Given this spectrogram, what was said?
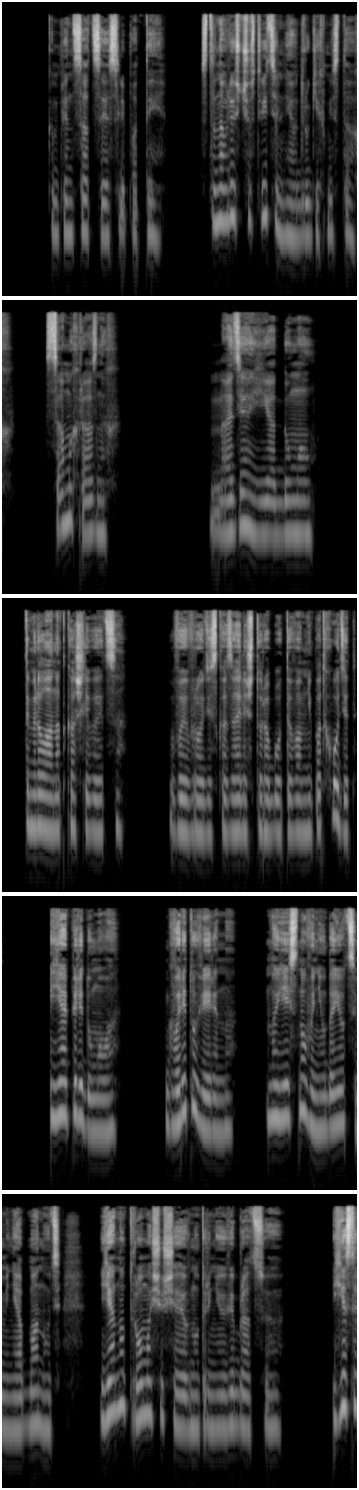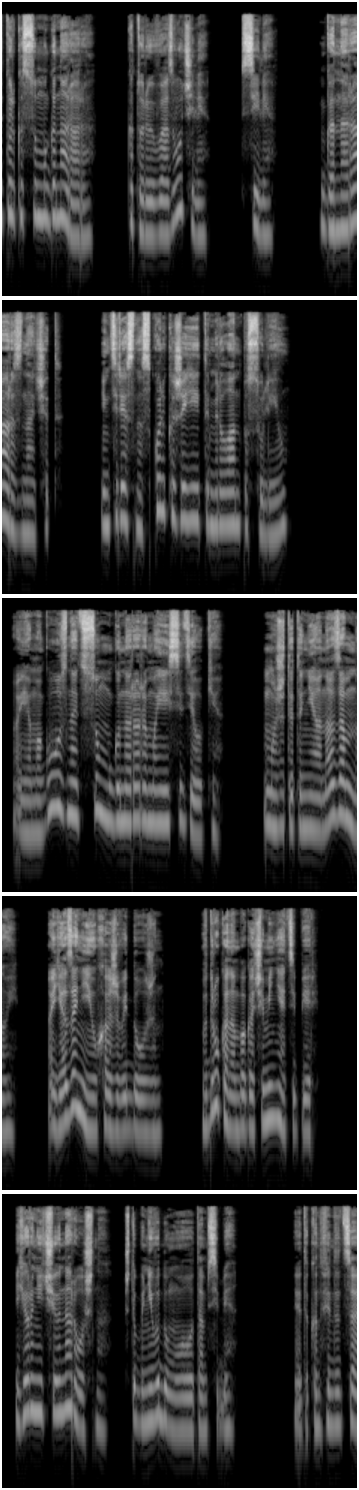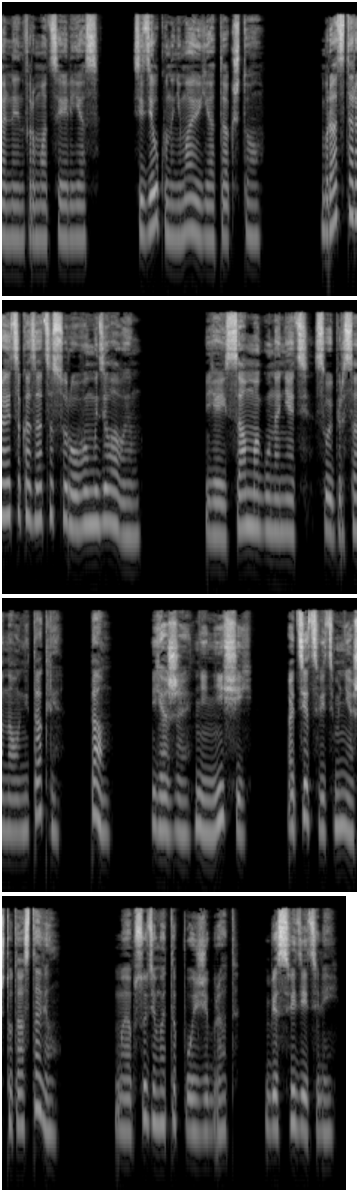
Компенсация слепоты. Становлюсь чувствительнее в других местах, самых разных. Надя, я думал... Тамерлан откашливается. Вы вроде сказали, что работа вам не подходит. Я передумала. Говорит уверенно, но ей снова не удается меня обмануть. Я нутром ощущаю внутреннюю вибрацию. Если только сумма гонорара, которую вы озвучили, в силе. Гонорар, значит. Интересно, сколько же ей Тамерлан посулил? А я могу узнать сумму гонорара моей сиделки? Может, это не она за мной? А я за ней ухаживать должен. Вдруг она богаче меня теперь. Ёрничаю нарочно, чтобы не выдумывала там себе. Это конфиденциальная информация, Ильяс. Сиделку нанимаю я, так что... Брат старается казаться суровым и деловым. Я и сам могу нанять свой персонал, не так ли? Там. Я же не нищий. Отец ведь мне что-то оставил. Мы обсудим это позже, брат, без свидетелей.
